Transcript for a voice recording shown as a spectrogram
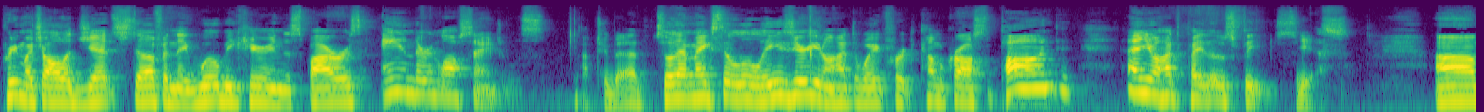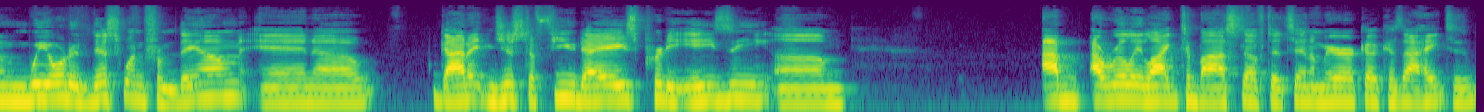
pretty much all the Jet stuff, and they will be carrying the Spiras, and they're in Los Angeles. Not too bad. So that makes it a little easier. You don't have to wait for it to come across the pond, and you don't have to pay those fees. Yes. Um, we ordered this one from them and uh, got it in just a few days, pretty easy. Um, I, I really like to buy stuff that's in America because I hate to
